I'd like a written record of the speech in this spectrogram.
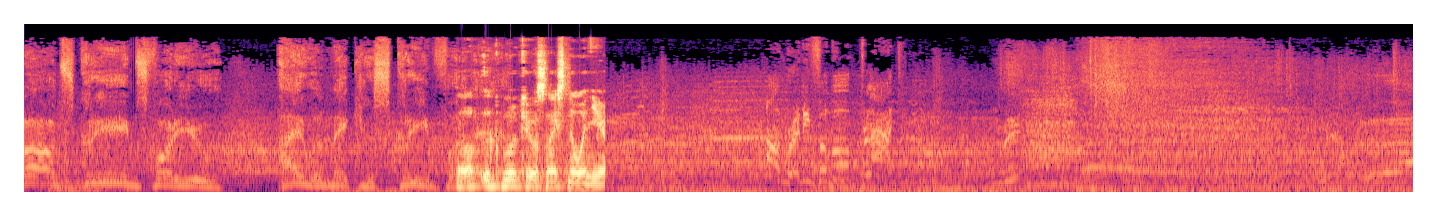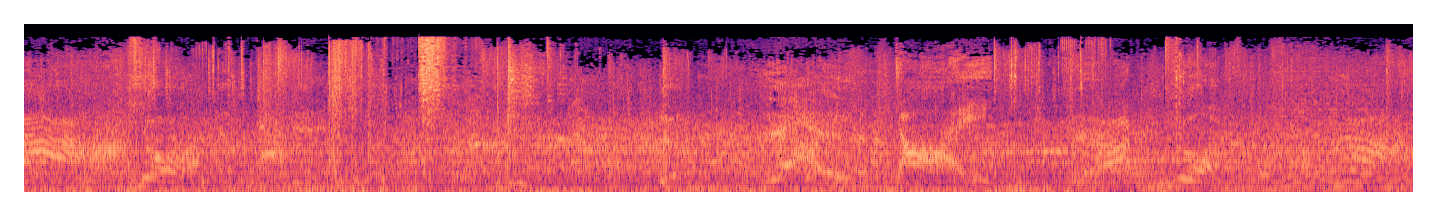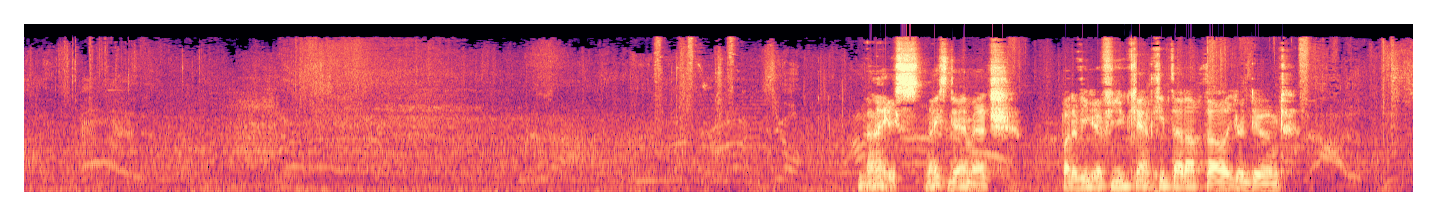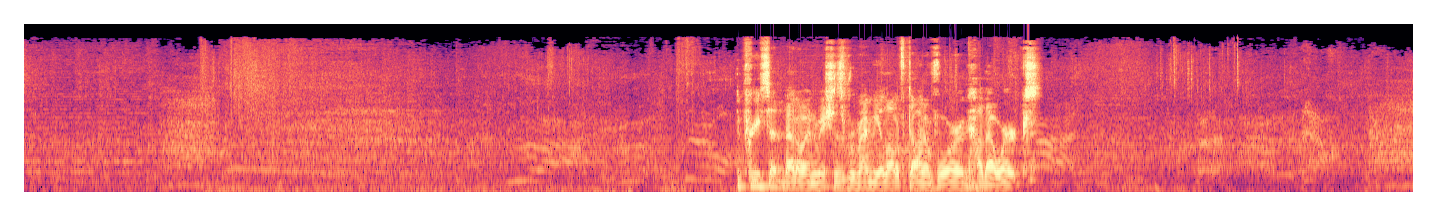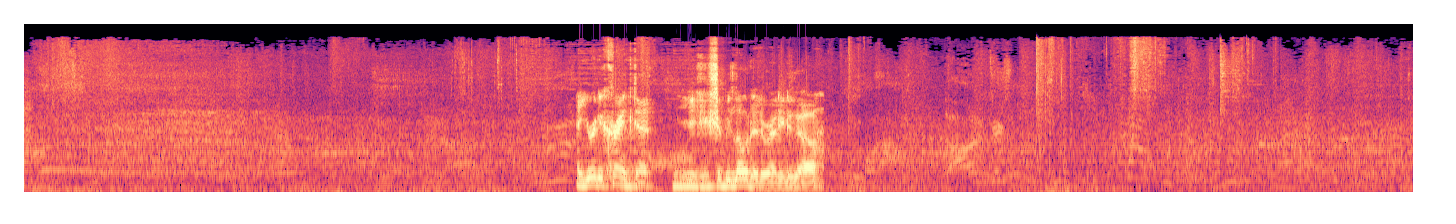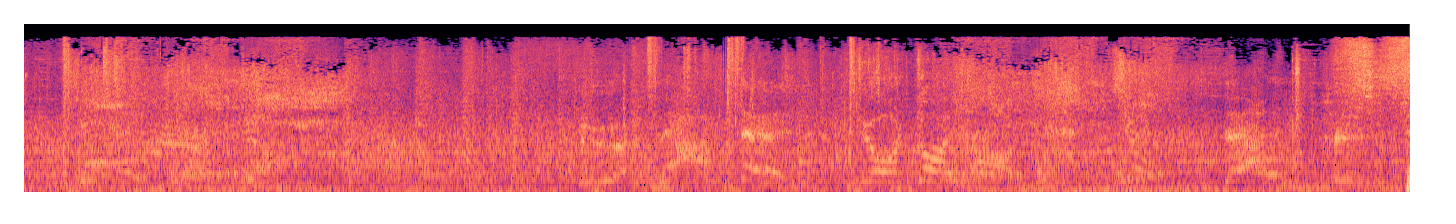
crowd screams for you. I will make you scream for Well, look, it was nice knowing you. Nice, nice damage. But if you if you can't keep that up though, you're doomed. The preset battle animations remind me a lot of Dawn of War and how that works. And you already cranked it. You should be loaded, ready to go.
